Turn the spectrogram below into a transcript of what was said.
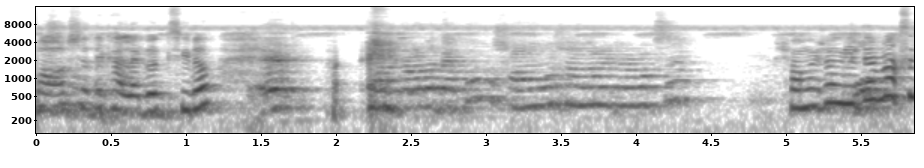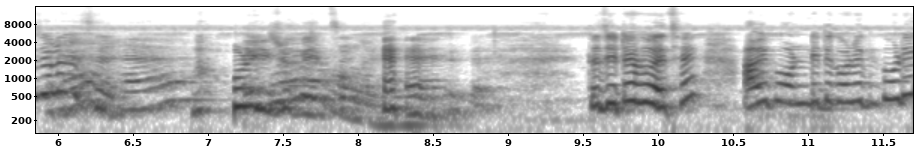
মার সাথে খেলা করছিল। দেখো সঙ্গে সঙ্গে লিটার বক্সে চলে গেছে? ওর ইস্যু পেয়েছে। তো যেটা হয়েছে আমি পন্ডিতে করে কি করি?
